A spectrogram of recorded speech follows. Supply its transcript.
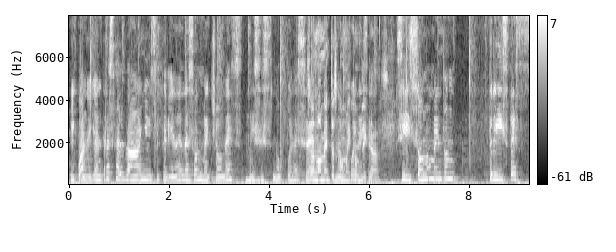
Y cuando ya entras al baño y se te vienen esos mechones, dices, no puede ser. Son momentos como muy complicados. Sí, son momentos tristes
